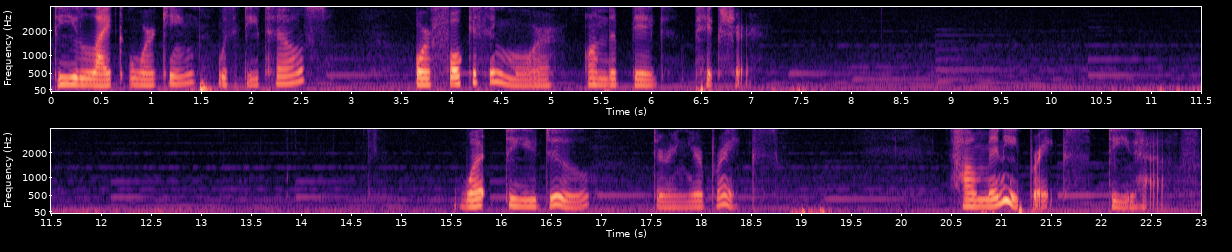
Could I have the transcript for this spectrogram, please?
Do you like working with details or focusing more on the big picture? What do you do during your breaks? How many breaks do you have?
